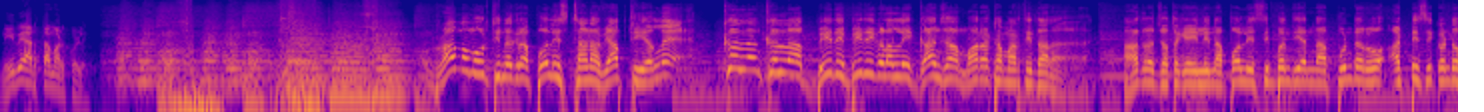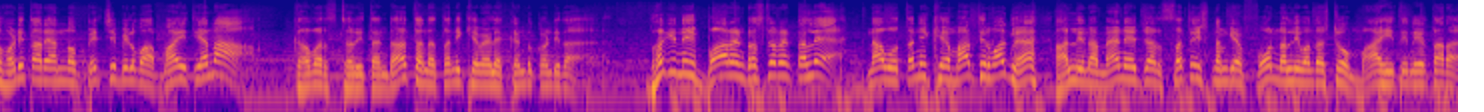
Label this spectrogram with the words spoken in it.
ನೀವೇ ಅರ್ಥ ಮಾಡ್ಕೊಳ್ಳಿ. ರಾಮಮೂರ್ತಿ ನಗರ ಪೊಲೀಸ್ ಠಾಣಾ ವ್ಯಾಪ್ತಿಯಲ್ಲೇ ಕಲ್ಲಂಕಲ್ಲ ಬೀದಿ ಬೀದಿಗಳಲ್ಲಿ ಗಾಂಜಾ ಮಾರಾಟ ಮಾಡ್ತಿದ್ದಾರೆ. ಅದರ ಜೊತೆಗೆ ಇಲ್ಲಿನ ಪೊಲೀಸ್ ಸಿಬ್ಬಂದಿಯನ್ನ ಪುಂಡರು ಅಟ್ಟಿಸಿಕೊಂಡು ಹೊಡಿತಾರೆ ಅನ್ನೋ ಬೆಚ್ಚಿ ಬೀಳುವ ಮಾಹಿತಿಯನ್ನ ಕವರ್ ಸ್ಟೋರಿ ತಂಡ ತನ್ನ ತನಿಖೆ ವೇಳೆ ಕಂಡುಕೊಂಡಿದ. ಭಗಿನಿ ಬಾರ್ ಅಂಡ್ ರೆಸ್ಟೋರೆಂಟ್ನಲ್ಲಿ ನಾವು ತನಿಖೆ ಮಾಡ್ತಿರುವಾಗ್ಲೇ ಅಲ್ಲಿನ ಮ್ಯಾನೇಜರ್ ಸತೀಶ್ ನಮ್ಗೆ ಫೋನ್ನಲ್ಲಿ ಒಂದಷ್ಟು ಮಾಹಿತಿ ನೀಡ್ತಾರೆ.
